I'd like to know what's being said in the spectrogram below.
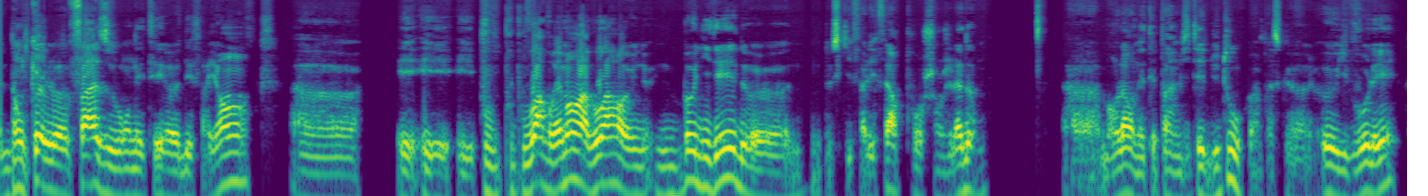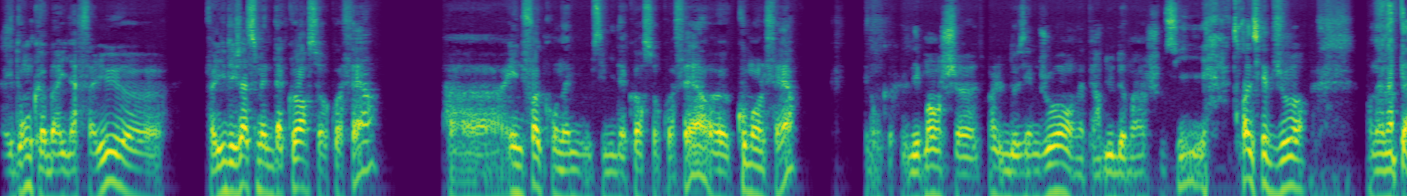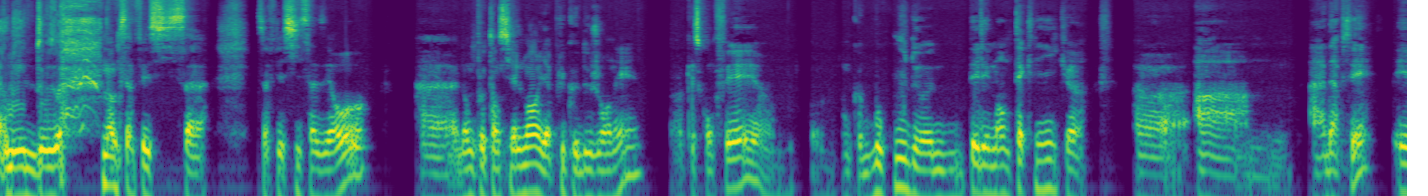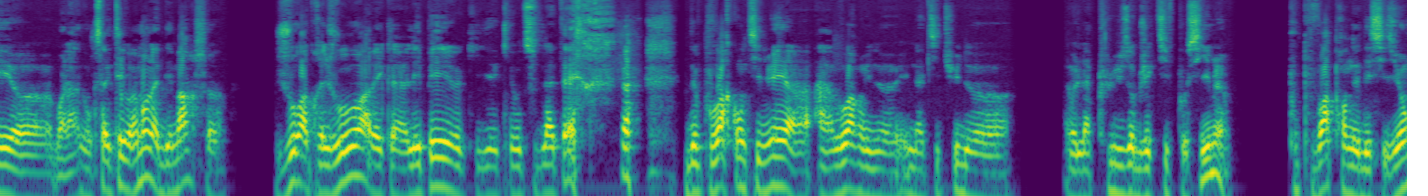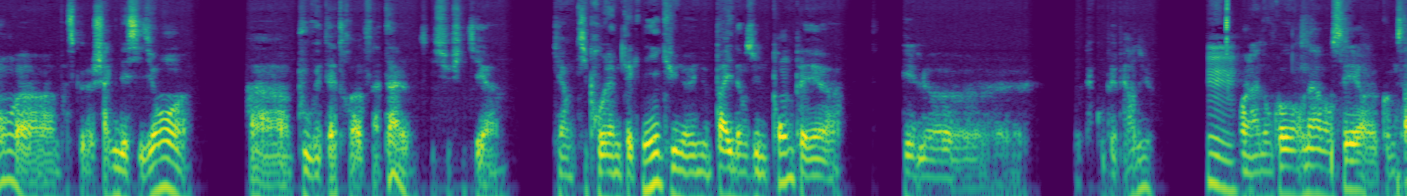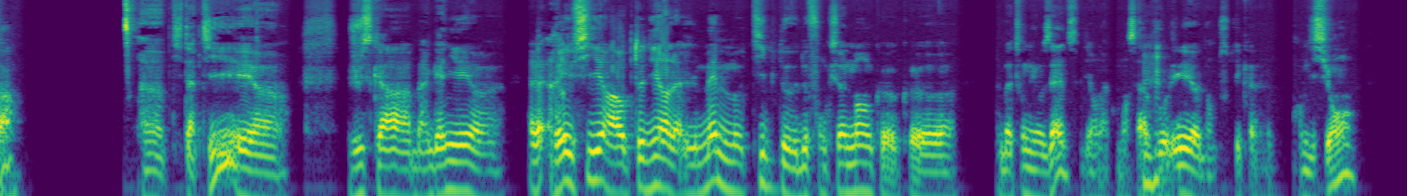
dans quelle phase où on était défaillant euh, et, et, et pour, pour, pouvoir vraiment avoir une, une bonne idée de, de ce qu'il fallait faire pour changer la donne. Euh, bon là, on n'était pas invité du tout, quoi, parce que eux ils volaient, et donc bah il a fallu, euh, fallu déjà se mettre d'accord sur quoi faire. Euh, et une fois qu'on s'est mis d'accord sur quoi faire, euh, comment le faire. Donc les manches, euh, le deuxième jour, on a perdu deux manches aussi. troisième jour, on en a perdu deux, donc ça fait six à, ça fait six à zéro. Euh, donc potentiellement, il n'y a plus que deux journées. Euh, qu'est-ce qu'on fait? Donc beaucoup d'éléments techniques euh, à, à, adapter. Et voilà, donc ça a été vraiment la démarche jour après jour, avec l'épée qui, est au-dessus de la tête, de pouvoir continuer à, avoir une, une attitude la plus objective possible pour pouvoir prendre des décisions, parce que chaque décision pouvait être fatale. Il suffit qu'il y ait qui a un petit problème technique, une, une paille dans une pompe et, euh, et le, la coupe est perdue. Hmm. Voilà, donc on a avancé euh, comme ça, euh, petit à petit, et jusqu'à ben, gagner, réussir à obtenir le même type de, de fonctionnement que, que le bateau Neo Z, c'est-à-dire on a commencé à hmm. voler dans toutes les conditions,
